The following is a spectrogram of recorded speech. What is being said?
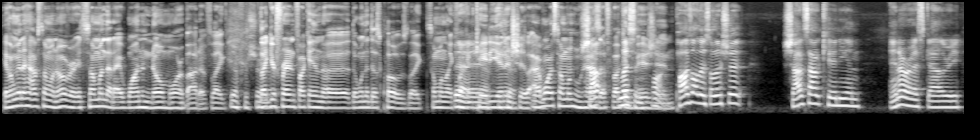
If I'm gonna have someone over, it's someone that I want to know more about. Of like. Yeah, for sure. Like your friend, fucking uh, the one that does clothes, like someone like Yeah, fucking yeah, Katie yeah, and and sure. shit. Like. I want someone who has a fucking listen, vision. Pause all this other shit. Shouts out Cadian, NRS Gallery.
